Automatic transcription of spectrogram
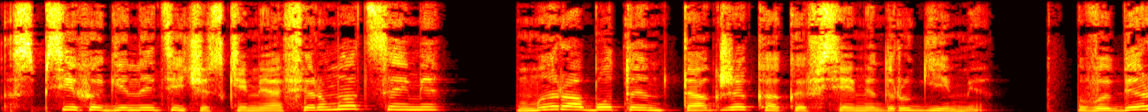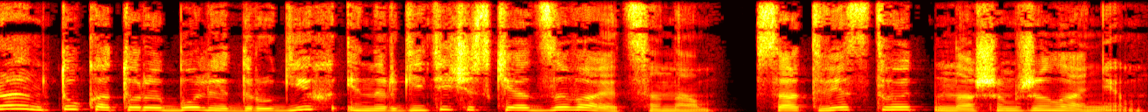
С психогенетическими аффирмациями мы работаем так же, как и всеми другими. Выбираем ту, которая более других энергетически отзывается нам, соответствует нашим желаниям.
